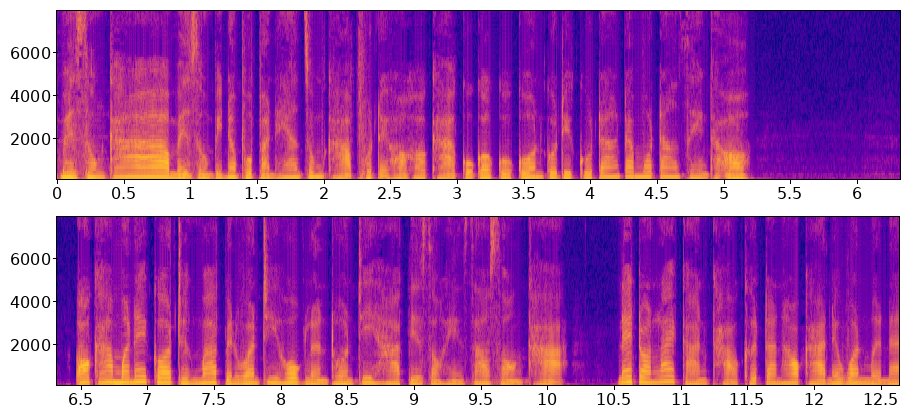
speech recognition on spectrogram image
ไม่ส่งข้าวไม่ส่งพี่น้องผู้ปันแห้งจุ่มข่าวผู้ใดฮอเข้าคากูก็กูโกนกูดีกูตั้งตามมดตั้งเสียงค่ะอ๋อออกค่ะเมื่อได้ก็ถึงมาเป็นวันที่6เดือนธันวาคมที่5ปี2022ค่ะ ในตอนรายการข่าวคือด้านเฮาค่ะในวันเมื่อใน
